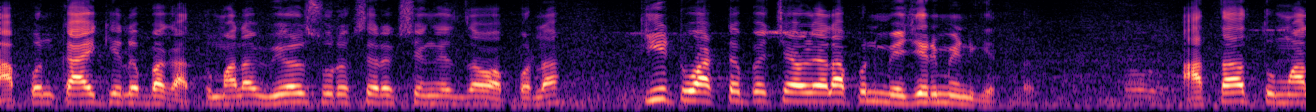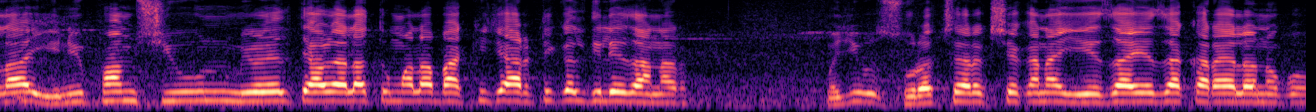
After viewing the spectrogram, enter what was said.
आपण काय केलं बघा तुम्हाला वेळ सुरक्षा रक्षणाचा वापरला किट वाटपाच्या वेळेला आपण मेजरमेंट घेतलं. हो. आता तुम्हाला युनिफॉर्म शिवून मिळेल त्यावेळेला तुम्हाला बाकीचे आर्टिकल दिले जाणार. म्हणजे सुरक्षा रक्षकांना ये जा ये जा करायला नको.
